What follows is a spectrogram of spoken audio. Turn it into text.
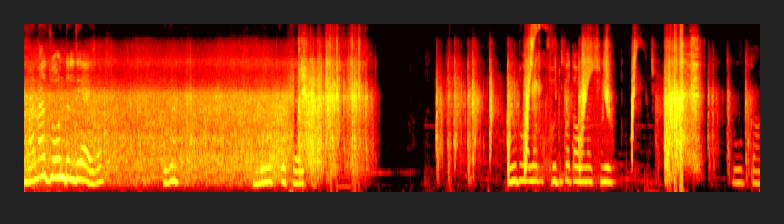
माना जोन जल्दी आएगा। लेकिन लूट को हैं। लूट वाले को खुद पता होना चाहिए। लूट कहाँ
